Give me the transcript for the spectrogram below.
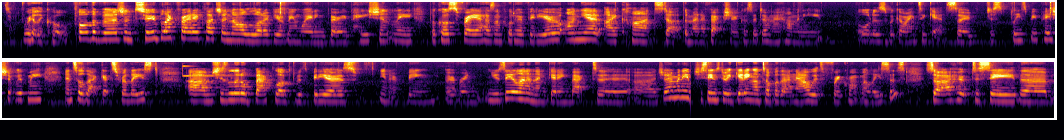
it's really cool. For the version 2 Black Friday clutch, I know a lot of you have been waiting very patiently. Because Freya hasn't put her video on yet, I can't start the manufacturing because I don't know how many orders we're going to get. So just please be patient with me until that gets released. Um, she's a little backlogged with videos you know being over in New Zealand and then getting back to uh, Germany. She seems to be getting on top of that now with frequent releases. So I hope to see the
